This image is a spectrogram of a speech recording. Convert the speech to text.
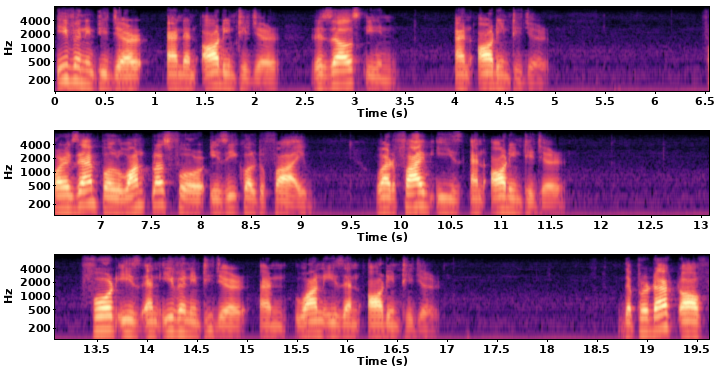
even integer and an odd integer results in an odd integer. For example, 1 plus 4 is equal to 5, where 5 is an odd integer, 4 is an even integer, and 1 is an odd integer. The product of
